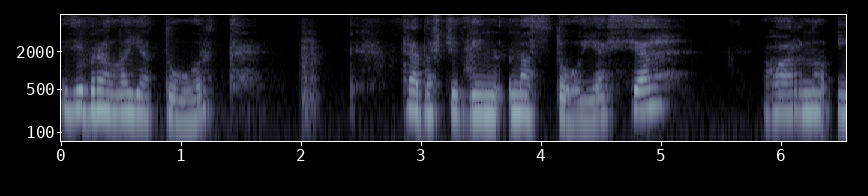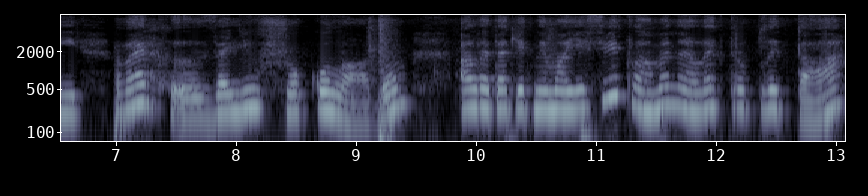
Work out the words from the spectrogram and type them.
Зібрала я торт. Треба, щоб він настоявся гарно і верх залю шоколадом. Але так як немає світла, у мене електроплита.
